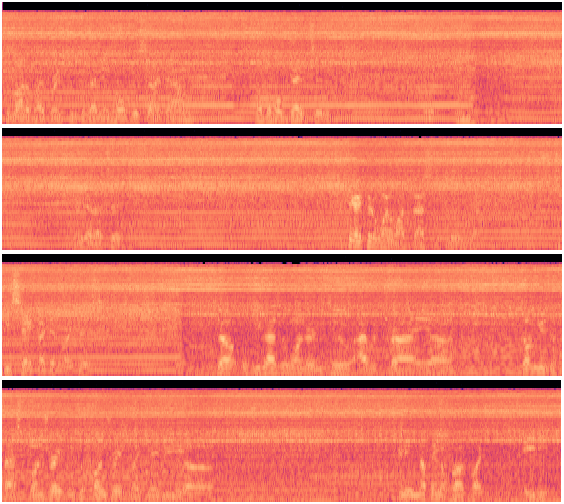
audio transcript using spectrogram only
a lot of vibration because I didn't hold this side down. Oh, the whole bed too. so yeah, that's it. I think I could have went a lot faster too, but to be safe, I did it like this. So if you guys are wondering too, I would try. Uh, don't use a fast plunge rate. Use a plunge rate like maybe uh, any nothing above like 80 maybe even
